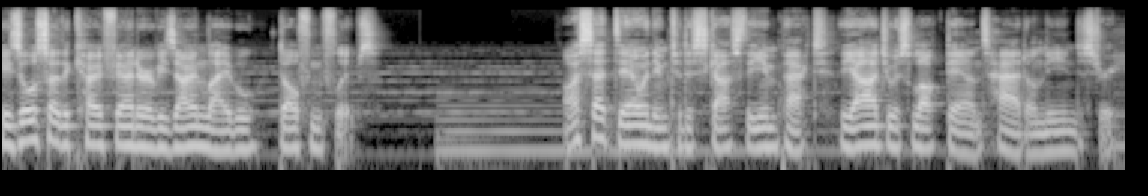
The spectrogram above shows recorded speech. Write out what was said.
He's also the co founder of his own label, Dolphin Flips. I sat down with him to discuss the impact the arduous lockdowns had on the industry.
